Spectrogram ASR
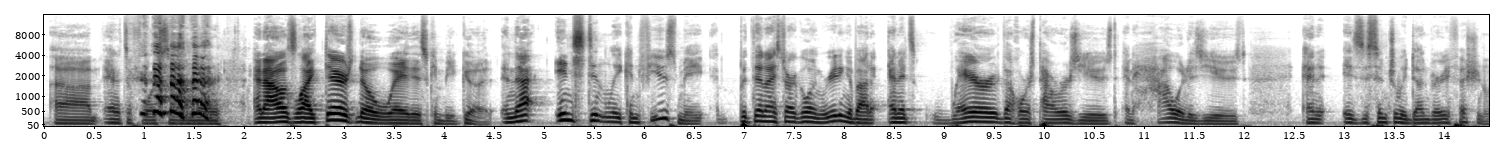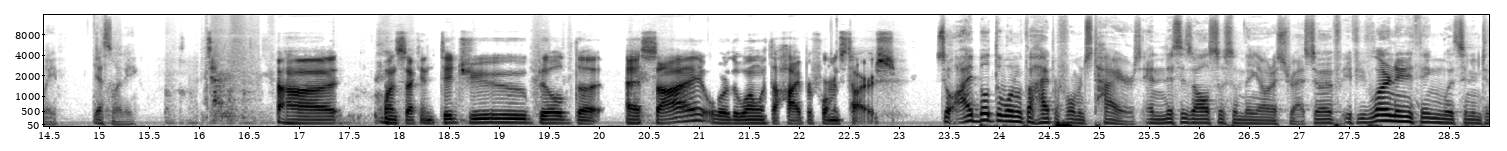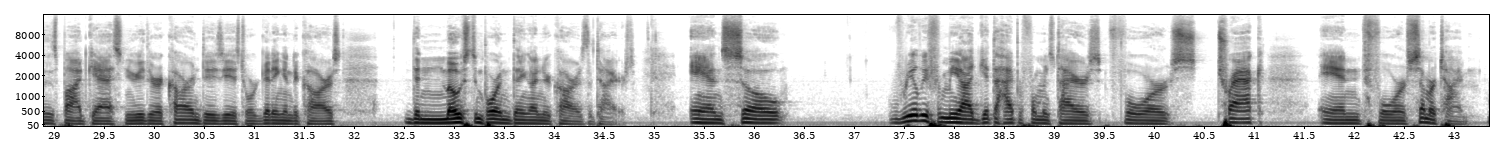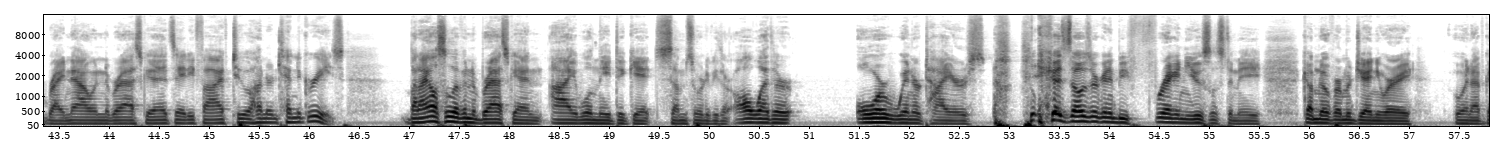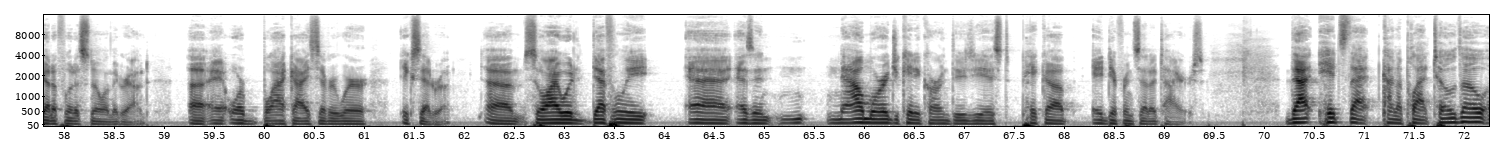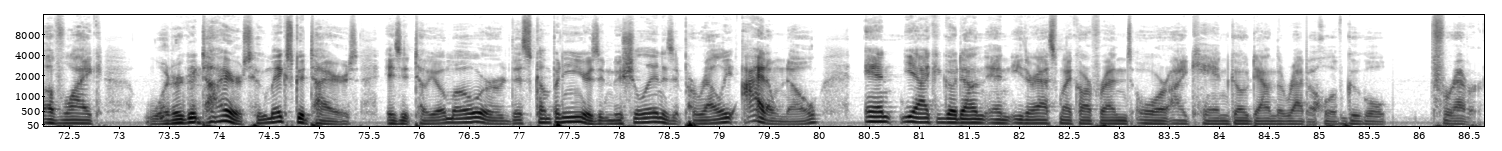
um, and it's a four cylinder. and I was like, there's no way this can be good. And that instantly confused me. But then I started going reading about it, and it's where the horsepower is used and how it is used. And it is essentially done very efficiently. Yes, Lenny. Uh, one second. Did you build the SI or the one with the high performance tires? So I built the one with the high performance tires, and this is also something I want to stress. So if, if you've learned anything listening to this podcast, and you're either a car enthusiast or getting into cars, the most important thing on your car is the tires. And so really for me, I'd get the high performance tires for track and for summertime. Right now in Nebraska, it's 85 to 110 degrees. But I also live in Nebraska and I will need to get some sort of either all weather or winter tires because those are going to be friggin' useless to me come November, January when I've got a foot of snow on the ground uh, or black ice everywhere, etc. Um, so I would definitely, uh, as a now more educated car enthusiast, pick up a different set of tires. That hits that kind of plateau though of like, what are good tires? Who makes good tires? Is it Toyomo or this company or is it Michelin? Is it Pirelli? I don't know. And yeah, I could go down and either ask my car friends or I can go down the rabbit hole of Google forever,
